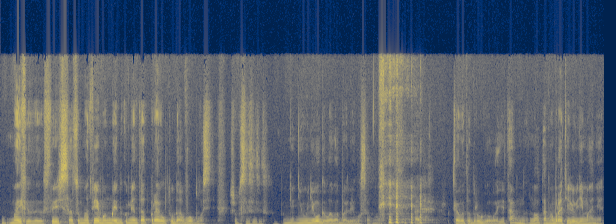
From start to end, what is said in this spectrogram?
моих э, встреч с отцом Матфеем, он мои документы отправил туда, в область, чтобы не у него голова болела со мной, а кого-то другого. И там, ну, там обратили внимание.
